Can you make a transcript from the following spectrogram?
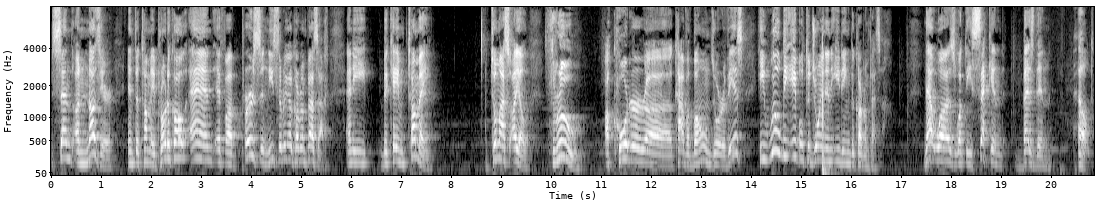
send a nazir into tamei protocol. And if a person needs to bring a korban pesach and he became tamei tumas oil through a quarter uh, kav of bones or revius, he will be able to join in eating the korban pesach. That was what the second bezdin held.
